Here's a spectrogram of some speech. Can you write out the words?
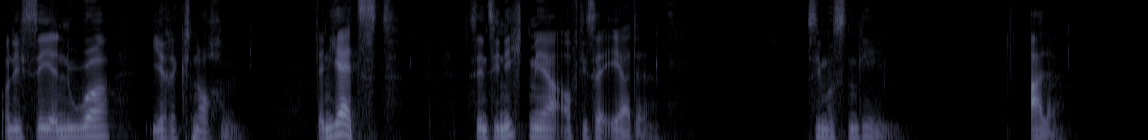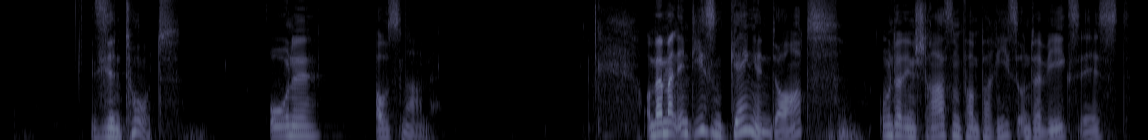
und ich sehe nur ihre Knochen. Denn jetzt sind sie nicht mehr auf dieser Erde. Sie mussten gehen. Alle. Sie sind tot, ohne Ausnahme. Und wenn man in diesen Gängen dort unter den Straßen von Paris unterwegs ist,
